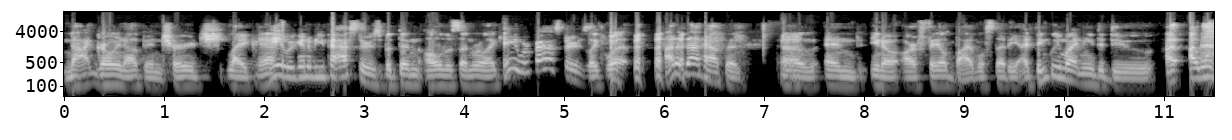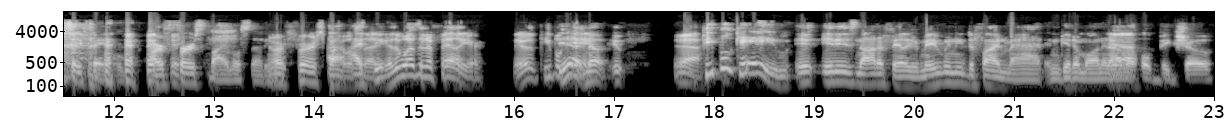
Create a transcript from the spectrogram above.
not growing up in church like yeah. hey we're going to be pastors. But then all of a sudden we're like hey we're pastors. Like what? How did that happen? Um, and you know our failed bible study i think we might need to do i, I won't say failed our first bible study. Our first bible uh, study. think, it wasn't a failure. Was, people yeah came. no it, yeah. people came it, it is not a failure. Maybe we need to find matt and get him on and yeah. have a whole big show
